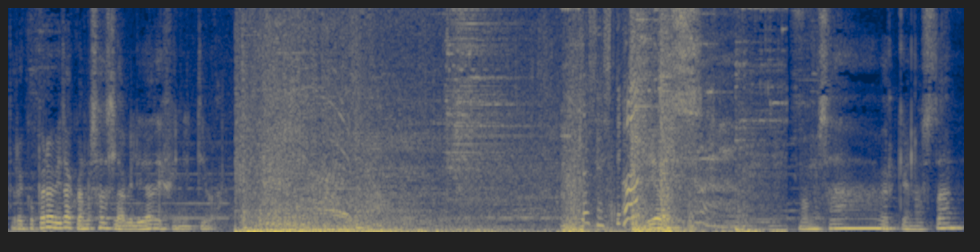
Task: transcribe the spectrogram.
Te recupera vida cuando usas la habilidad definitiva. Dios. Vamos a ver qué nos dan.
